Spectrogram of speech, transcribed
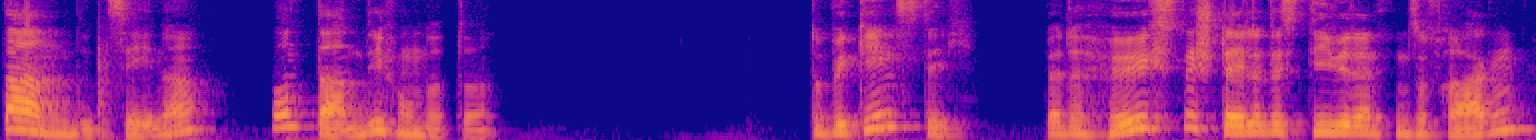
dann die Zehner und dann die Hunderter. Du beginnst dich bei der höchsten Stelle des Dividenden zu fragen,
